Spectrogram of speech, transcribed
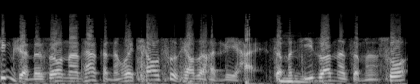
竞选的时候呢，他可能会挑刺挑得很厉害，怎么极端呢？怎么说？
